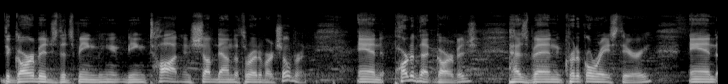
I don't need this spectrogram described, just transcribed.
the garbage that's being, being being taught and shoved down the throat of our children. And part of that garbage has been critical race theory and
